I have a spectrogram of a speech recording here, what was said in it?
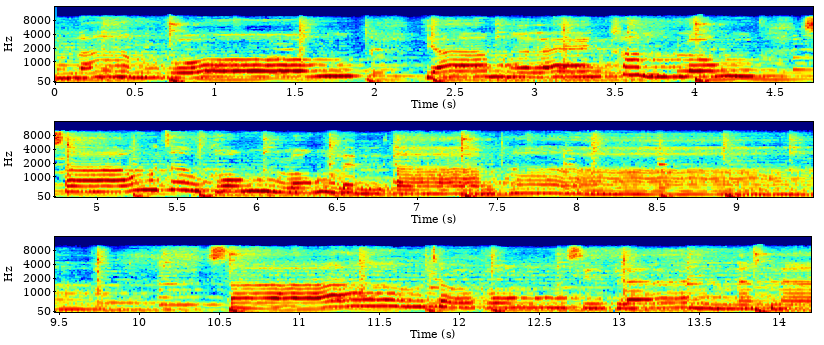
ำน้ำโขงยามแรงค่ำลง สาวเจ้าคงหลงเล่นตามท่า สาวเจ้าคงสิเพลินหนักหนา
